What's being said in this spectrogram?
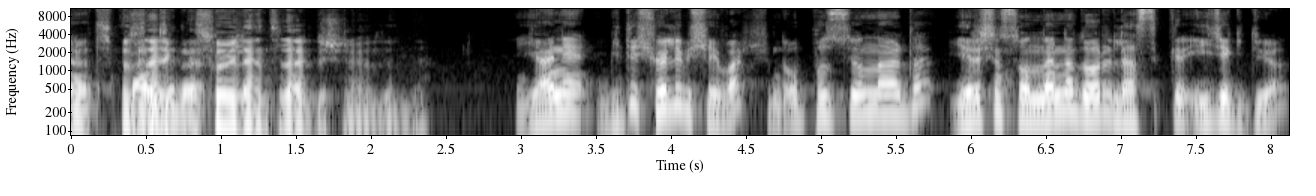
Evet bence Özellikle de. söylentiler düşünüldüğünde. Yani bir de şöyle bir şey var. Şimdi o pozisyonlarda yarışın sonlarına doğru lastikler iyice gidiyor.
